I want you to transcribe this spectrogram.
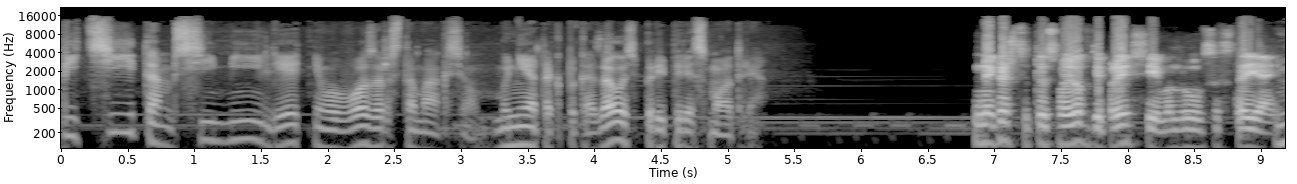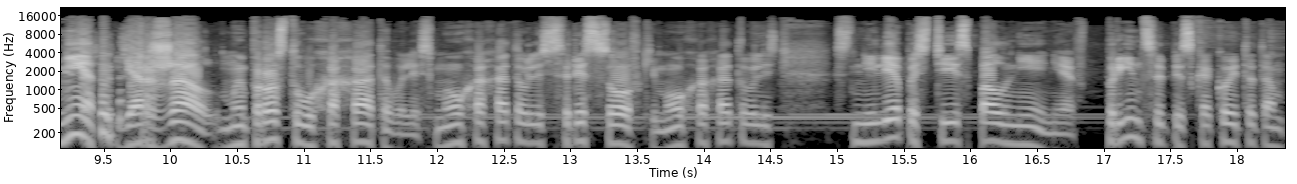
пяти там семи летнего возраста максимум. Мне так показалось при пересмотре. Мне кажется, ты смотрел в депрессии в новом состоянии. Нет, я ржал. Мы просто ухахатывались. Мы ухахатывались с рисовки, мы ухахатывались с нелепости исполнения. В принципе, с какой-то там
